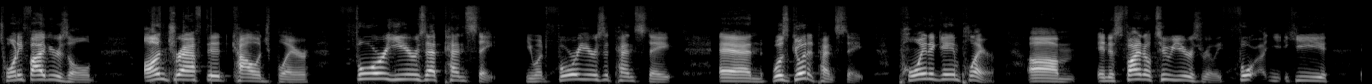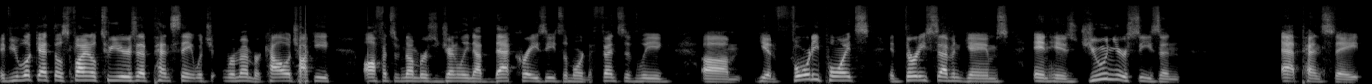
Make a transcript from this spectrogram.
25 years old, undrafted college player, four years at Penn State. He went four years at Penn State and was good at Penn State. Point a game player. Um, in his final two years, really, four he if you look at those final two years at Penn State, which remember, college hockey offensive numbers are generally not that crazy. It's a more defensive league. Um, he had 40 points in 37 games in his junior season at Penn State,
